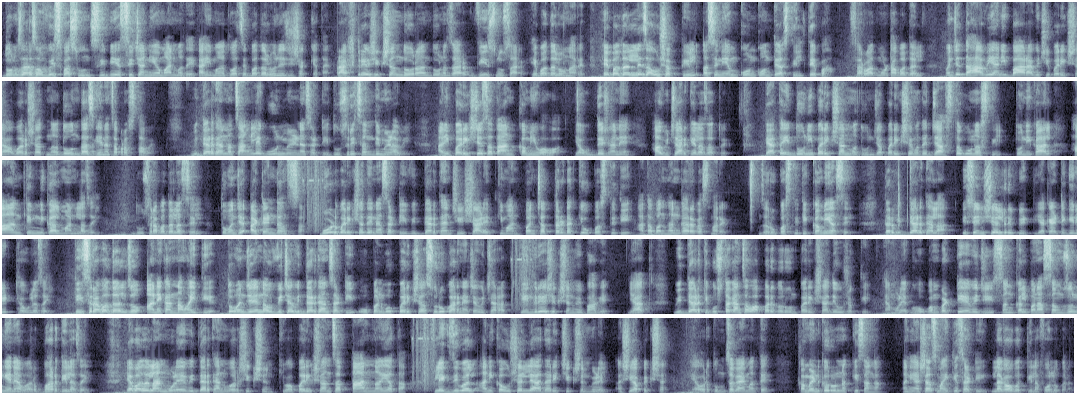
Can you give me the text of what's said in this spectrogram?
दोन हजार सव्वीसपासून सीबीएसईच्या नियमांमध्ये काही महत्त्वाचे बदल होण्याची शक्यता आहे. राष्ट्रीय शिक्षण धोरण दोन हजार वीसनुसार हे बदल होणार आहेत. हे बदलले जाऊ शकतील असे नियम कोणकोणते असतील ते पहा. सर्वात मोठा बदल म्हणजे दहावी आणि बारावीची परीक्षा वर्षातनं दोनदाच घेण्याचा प्रस्ताव आहे. विद्यार्थ्यांना चांगले गुण मिळण्यासाठी दुसरी संधी मिळावी आणि परीक्षेचा ताण कमी व्हावा या उद्देशाने हा विचार केला जातोय. त्यातही दोन्ही परीक्षांमधून ज्या परीक्षेमध्ये जास्त गुण असतील तो निकाल हा अंतिम निकाल मानला जाईल. दुसरा बदल असेल तो म्हणजे अटेंडन्सचा बोर्ड परीक्षा देण्यासाठी विद्यार्थ्यांची शाळेत किमान पंच्याहत्तर टक्के उपस्थिती आता बंधनकारक असणार आहे. जर उपस्थिती कमी असेल तर विद्यार्थ्याला इसेन्शियल रिपीट या कॅटेगरीत ठेवलं जाईल. तिसरा बदल जो अनेकांना माहिती आहे तो म्हणजे नववीच्या विद्यार्थ्यांसाठी ओपन बुक परीक्षा सुरू करण्याच्या विचारात केंद्रीय शिक्षण विभाग आहे. यात विद्यार्थी पुस्तकांचा वापर करून परीक्षा देऊ शकतील. त्यामुळे घोकमपट्टीऐवजी संकल्पना समजून घेण्यावर भर दिला जाईल. या बदलांमुळे विद्यार्थ्यांवर शिक्षण किंवा परीक्षांचा ताण न येता फ्लेक्झिबल आणि कौशल्य आधारित शिक्षण मिळेल अशी अपेक्षा आहे. यावर तुमचं काय मत आहे? कमेंट करून नक्की सांगा आणि अशाच माहितीसाठी लगावबत्तीला फॉलो करा.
